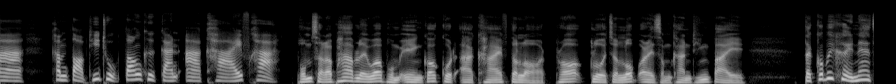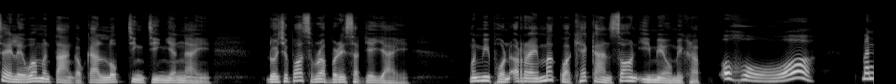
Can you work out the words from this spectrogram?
มาคำตอบที่ถูกต้องคือการ archive ค่ะ ผมสารภาพเลยว่าผมเองก็กด archive ตลอด เพราะกลัวจะลบอะไรสำคัญทิ้งไป แต่ก็ไม่เคยแน่ใจเลยว่ามันต่างกับการลบจริง ๆ ยังไง โดยเฉพาะสำหรับบริษัทใหญ่ ๆ มันมีผลอะไรมากกว่าแค่การซ่อนอีเมลไหมครับ โอ้โห มัน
